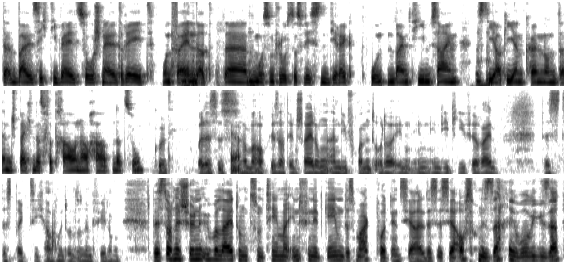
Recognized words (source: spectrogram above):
weil sich die Welt so schnell dreht und verändert, mhm. da mhm. muss am Schluss das Wissen direkt unten beim Team sein, dass die mhm. agieren können und entsprechend das Vertrauen auch haben dazu. Cool. Weil es ist, ja. haben wir auch gesagt, Entscheidungen an die Front oder in, in, in die Tiefe rein. Das, das trägt sich auch mit unseren Empfehlungen. Das ist doch eine schöne Überleitung zum Thema Infinite Game, das Marktpotenzial. Das ist ja auch so eine Sache, wo, wie gesagt,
